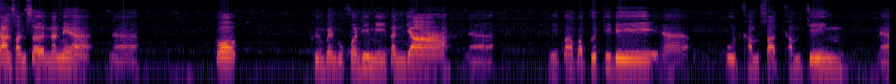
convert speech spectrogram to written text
การสรรเสริญนั้นเนี่ยนะก็พึงเป็นบุคคลที่มีปัญญานะมีความประพฤติที่ดีนะพูดคำสัตย์คำจริงนะ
